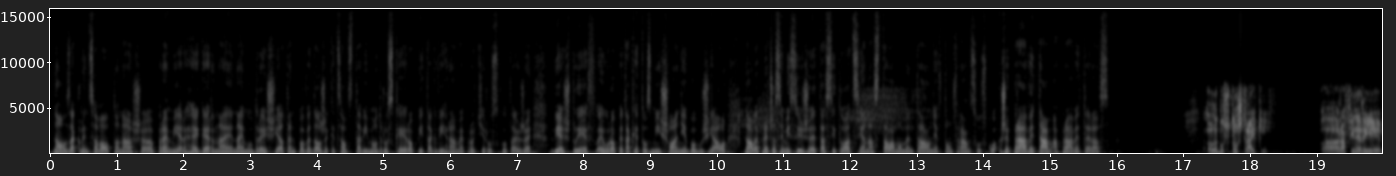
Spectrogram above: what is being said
No, zaklincoval to náš e, premiér Heger, naj, najmudrejší a ten povedal, že keď sa odstavíme od ruskej ropy, tak vyhráme proti Rusku, takže vieš, tu je v Európe takéto zmýšľanie, bohužiaľ. No ale prečo si myslíš, že tá situácia nastala momentálne v tom Francúzsku? Že práve tam a práve teraz? Lebo sú tam štrajky rafinerie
